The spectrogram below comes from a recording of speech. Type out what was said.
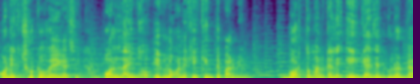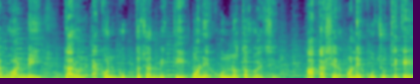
অনেক ছোট হয়ে গেছে। অনলাইনেও এগুলো অনেকেই কিনতে পারবেন। বর্তমানকালে এই গ্যাজেটগুলোর ব্যবহার নেই, কারণ এখন গুপ্তচর বৃত্তি অনেক উন্নত হয়েছে। আকাশের অনেক উঁচু থেকে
